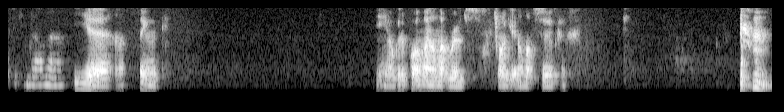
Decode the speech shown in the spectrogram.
Stick him down there. Yeah, I think. Yeah, I'm gonna put a man on that road. Just try and get in on that circus.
